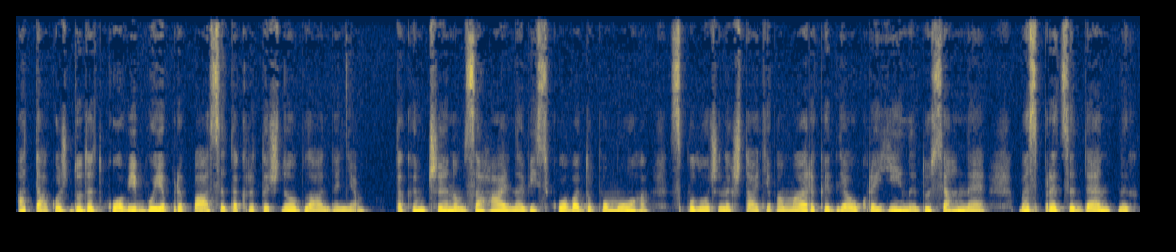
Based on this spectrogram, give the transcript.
а також додаткові боєприпаси та критичне обладнання. Таким чином, загальна військова допомога Сполучених Штатів Америки для України досягне безпрецедентних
